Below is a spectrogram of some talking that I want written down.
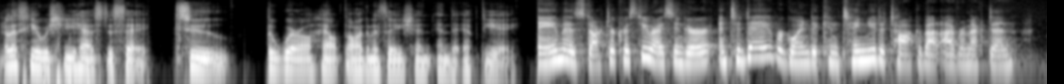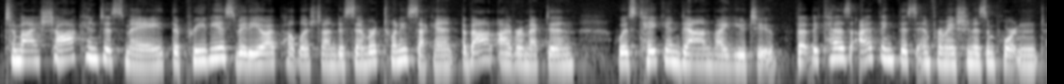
Let's hear what she has to say to the World Health Organization and the FDA. My name is Dr. Christie Reisinger, and today we're going to continue to talk about ivermectin. To my shock and dismay, the previous video I published on December 22nd about ivermectin was taken down by YouTube. But because I think this information is important,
